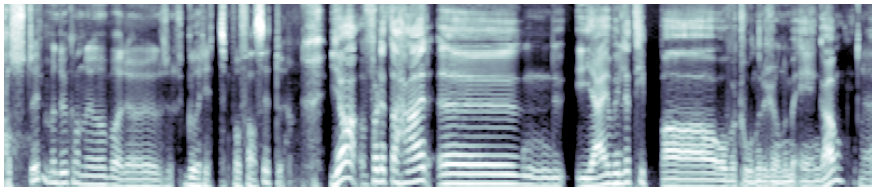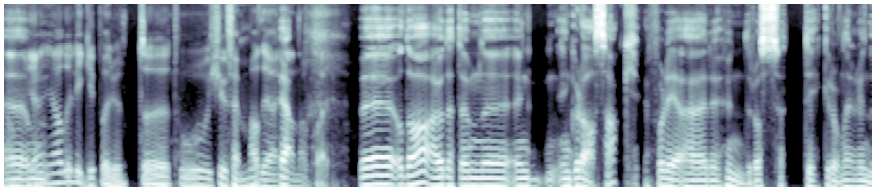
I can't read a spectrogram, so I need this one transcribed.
koster. Men du kan jo bare gå rett på fasit, du. Ja, for dette her øh, Jeg ville tippa over 200 kroner med en gang. Ja, jeg, jeg hadde ligget på rundt eh, 2,25 hadde jeg Ja. Øh, og da er jo dette en, en, en gladsak, for det er 170 kroner. Eller Å,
